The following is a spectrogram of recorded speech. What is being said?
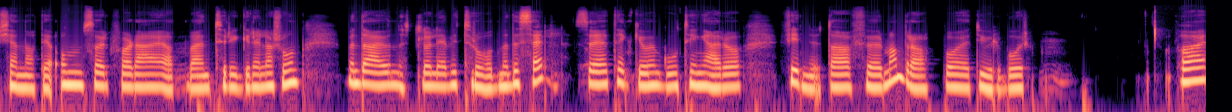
kjenne at de har omsorg for deg, at det er en trygg relasjon. Men det er jo nødt til å leve i tråd med det selv. Så jeg tenker jo en god ting er å finne ut av før man drar på et julebord. Hva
